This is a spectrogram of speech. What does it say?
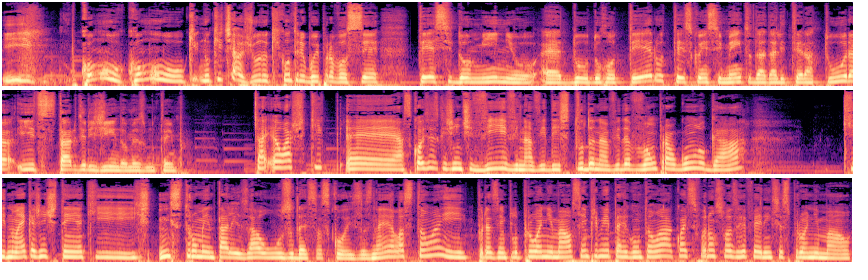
E como, como no que te ajuda, o que contribui para você ter esse domínio é, do, do roteiro, ter esse conhecimento da, da literatura e estar dirigindo ao mesmo tempo? Tá, eu acho que é, as coisas que a gente vive na vida estuda na vida vão para algum lugar que não é que a gente tenha que instrumentalizar o uso dessas coisas, né? Elas estão aí. Por exemplo, para o animal, sempre me perguntam: ah, quais foram suas referências para o animal?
